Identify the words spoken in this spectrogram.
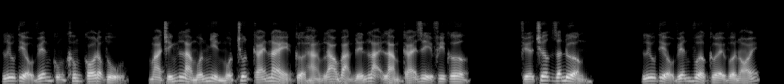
lưu tiểu viễn cũng không có động thủ, mà chính là muốn nhìn một chút cái này cửa hàng lao bản đến lại làm cái gì phi cơ. Phía trước dẫn đường, lưu tiểu viễn vừa cười vừa nói.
